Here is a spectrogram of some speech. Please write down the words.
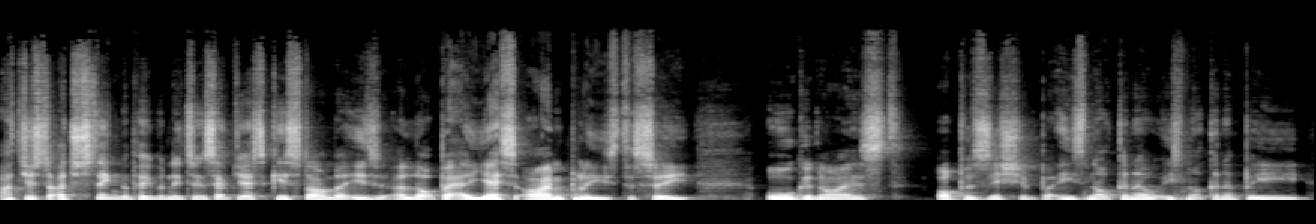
I just, I just think that people need to accept. Jessica Starmer is a lot better. Yes, I'm pleased to see organised opposition, but he's not gonna, he's not gonna be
